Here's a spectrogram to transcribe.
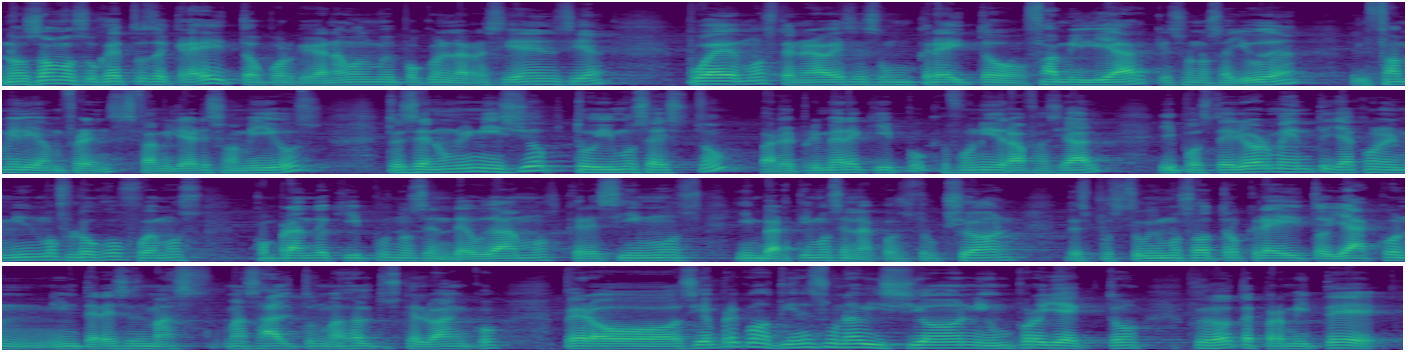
no somos sujetos de crédito porque ganamos muy poco en la residencia, Podemos tener a veces un crédito familiar, que eso nos ayuda, el Family and Friends, familiares o amigos. Entonces, en un inicio tuvimos esto para el primer equipo, que fue un hidrafacial, y posteriormente, ya con el mismo flujo, fuimos comprando equipos, nos endeudamos, crecimos, invertimos en la construcción, después tuvimos otro crédito ya con intereses más, más altos, más altos que el banco, pero siempre cuando tienes una visión y un proyecto, pues eso te permite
